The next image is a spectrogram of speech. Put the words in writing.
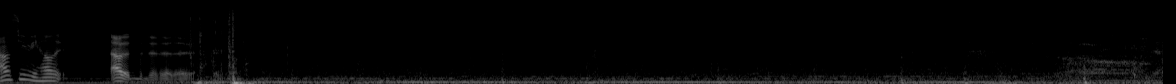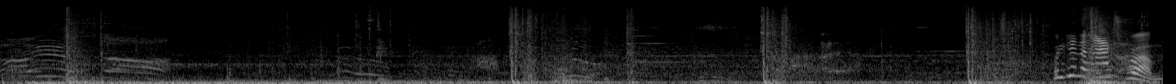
I don't see any hell. Oh, uh, th- th- th-. Where are you getting the axe from?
